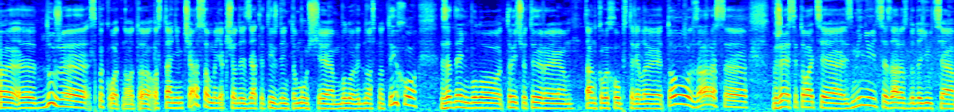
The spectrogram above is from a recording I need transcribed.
е, дуже спекотно. От останнім часом, якщо десь взяти тиждень тому, ще було відносно тихо. За день було 3-4 танкових обстріли. То зараз е, Вже ситуація змінюється. Зараз додаються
